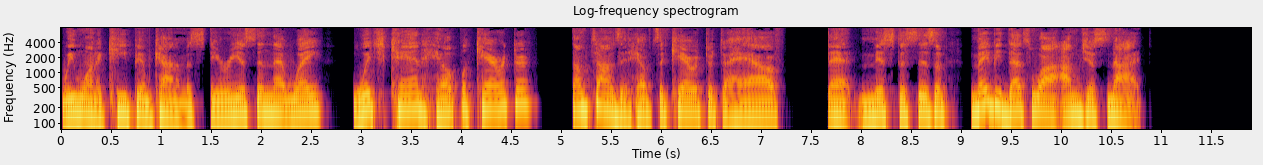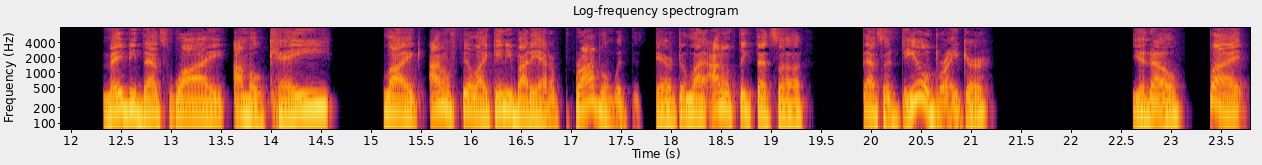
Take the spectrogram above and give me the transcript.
we want to keep him kind of mysterious in that way, which can help a character. Sometimes it helps a character to have that mysticism. Maybe that's why I'm just not. Maybe that's why I'm okay. Like, I don't feel like anybody had a problem with this character. Like, I don't think that's a that's a deal breaker. You know, but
